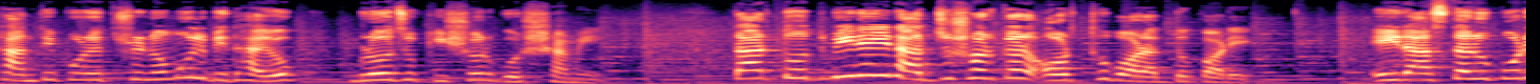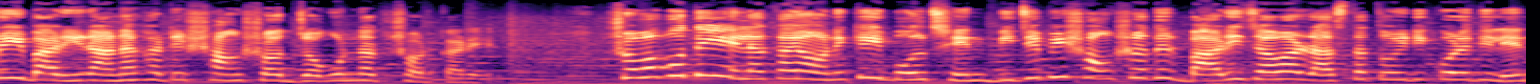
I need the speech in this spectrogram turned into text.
শান্তিপুরের তৃণমূল বিধায়ক ব্রজ কিশোর গোস্বামী। তার তদবিরেই রাজ্য সরকার অর্থ বরাদ্দ করে। এই রাস্তার উপরেই বাড়ি রানাঘাটের সাংসদ জগন্নাথ সরকারের। এই এলাকায় অনেকেই বলছেন, বিজেপি সংসদের বাড়ি যাওয়ার রাস্তা তৈরি করে দিলেন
